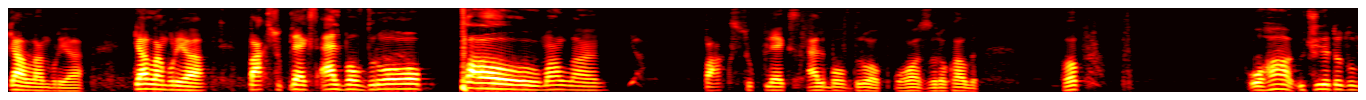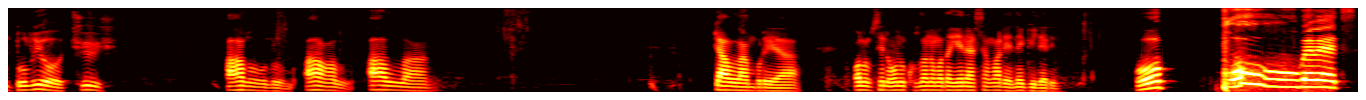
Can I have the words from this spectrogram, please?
Gel lan buraya. Gel lan buraya. Back suplex elbow drop. Boom! Al lan. Back suplex elbow drop. Oha zero kaldı Hop Oha üçü de dolu, doluyor. Çüş. Al oğlum al. Al lan. Gel lan buraya. Oğlum seni onu kullanamadan yenersem var ya ne gülerim. Hop. Boom evet.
